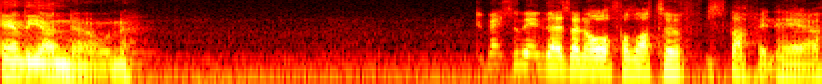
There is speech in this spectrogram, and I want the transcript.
and the Unknown. Basically, there's an awful lot of stuff in here.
